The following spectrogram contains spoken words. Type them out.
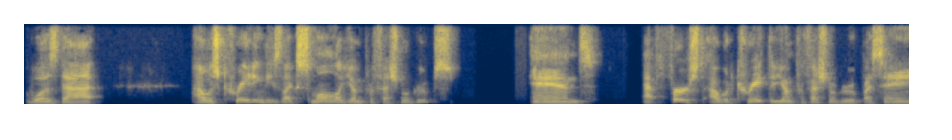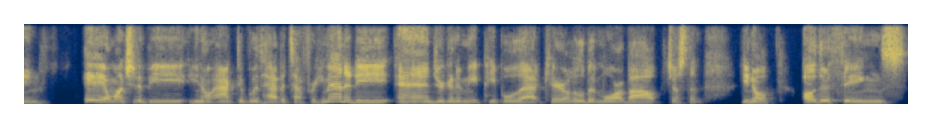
was that I was creating these like small young professional groups. And at first, I would create the young professional group by saying, Hey, I want you to be, you know, active with Habitat for Humanity, and you're going to meet people that care a little bit more about just the, you know, other things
